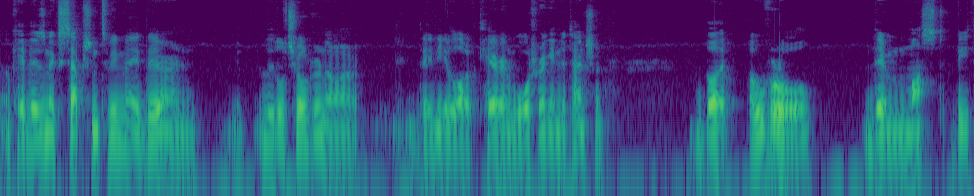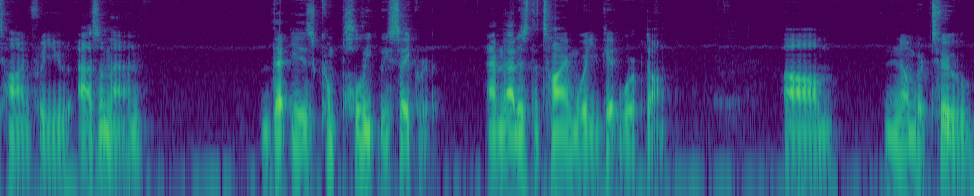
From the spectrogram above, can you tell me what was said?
okay, there's an exception to be made there, and little children are, they need a lot of care and watering and attention. But overall, there must be time for you as a man that is completely sacred. And that is the time where you get work done. Um, Number two,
